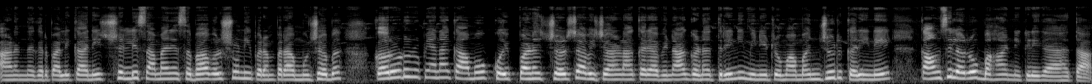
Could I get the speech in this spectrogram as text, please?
આણંદ નગરપાલિકાની છેલ્લી સામાન્ય સભા વર્ષોની પરંપરા મુજબ કરોડો રૂપિયાના કામો કોઈ પણ ચર્ચા વિચારણા કર્યા વિના ગણતરીની મિનિટોમાં મંજૂર કરીને કાઉન્સિલરો બહાર નીકળી ગયા હતા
